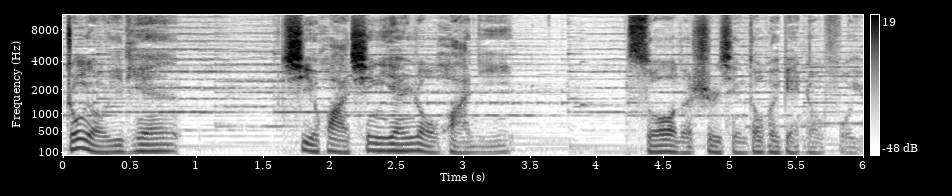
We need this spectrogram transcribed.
终有一天，气化青烟，肉化泥，所有的事情都会变成浮云，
